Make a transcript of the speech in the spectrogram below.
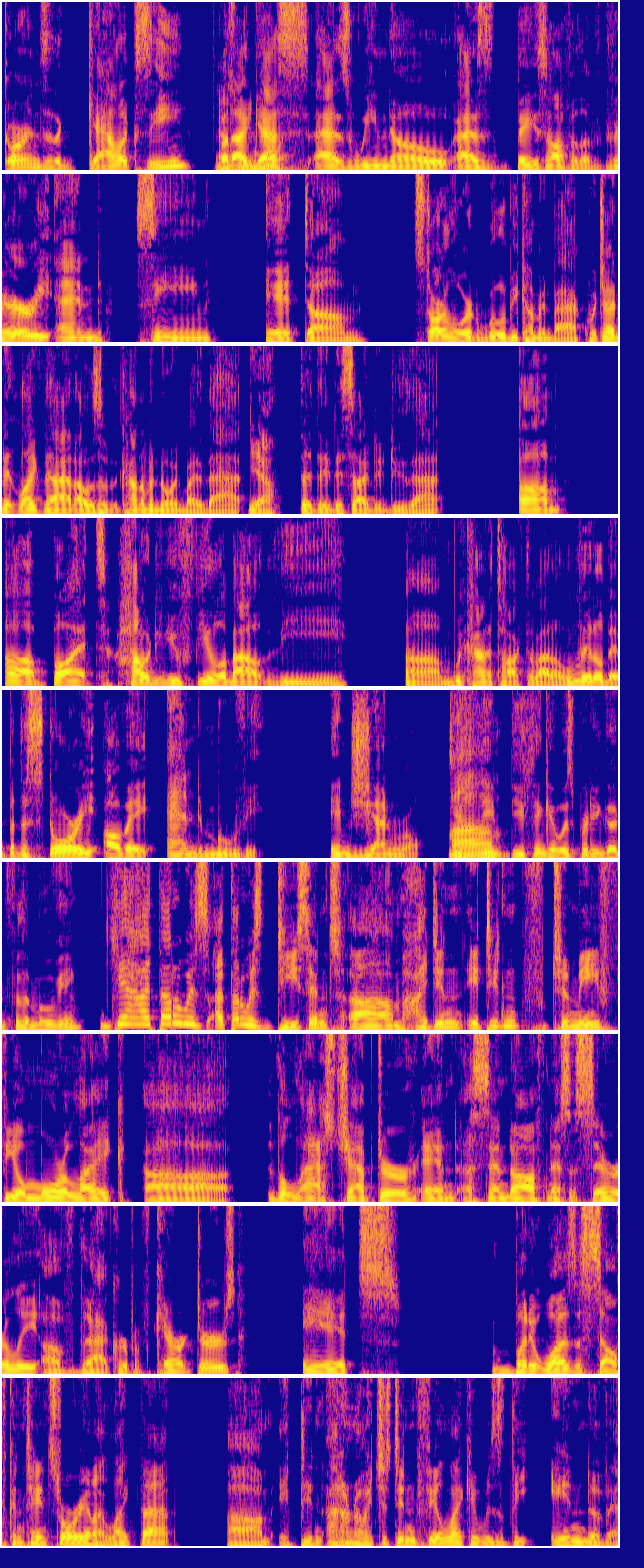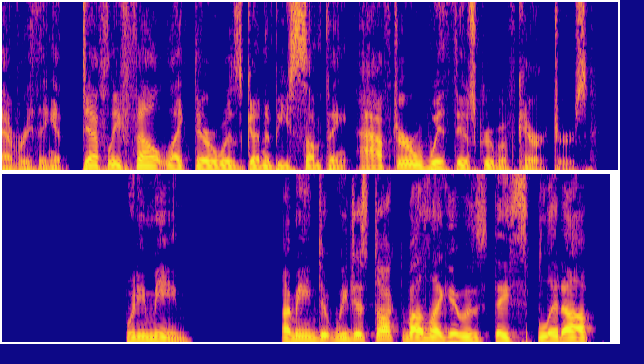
Guardians of the Galaxy. But I guess as we know, as based off of the very end scene, it um Star Lord will be coming back, which I didn't like that. I was kind of annoyed by that. Yeah. that they decided to do that. Um, uh, but how did you feel about the? Um, we kind of talked about a little bit, but the story of a end movie in general. You, Um, do, do you think it was pretty good for the movie? Yeah, I thought it was. I thought it was decent. Um, I didn't. It didn't to me feel more like uh the last chapter and a send off necessarily of that group of characters. It, but it was a self contained story, and I like that. Um, it didn't. I don't know. It just didn't feel like it was the end of everything. It definitely felt like there was going to be something after with this group of characters. What do you mean? I mean, we just talked about like it was they split up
